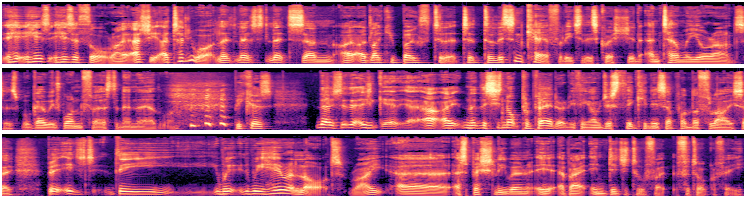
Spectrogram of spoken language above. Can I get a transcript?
here's here's a thought, right? Actually, I tell you what, let, let's let's um, I, I'd like you both to, to to listen carefully to this question and tell me your answers. We'll go with one first and then the other one, because. No, so I, I, no, this is not prepared or anything. I'm just thinking this up on the fly. So, but it's the we we hear a lot, right? Uh, especially when about in digital pho- photography,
